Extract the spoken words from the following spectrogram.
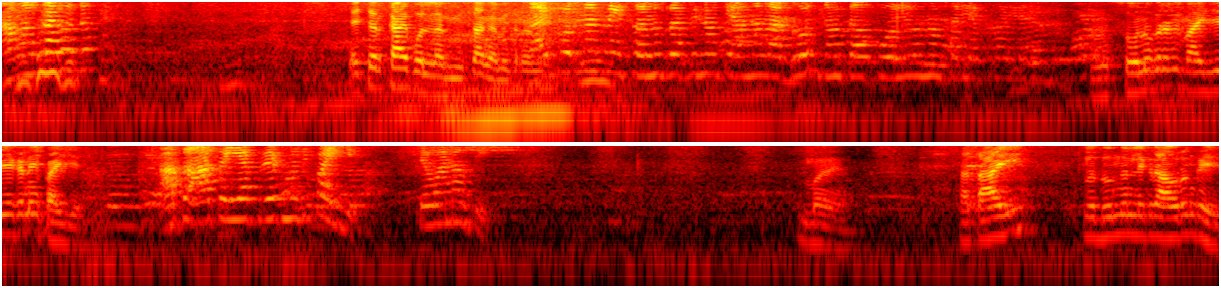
काय होतं? याच्यावर काय बोलणार मी? सांगा मित्रांनो. काय बोलणार नाही? सोनोग्राफी नव्हती आम्हाला डोस नव्हता पोलिओ नव्हता लेकराला सोनोग्राफी पाहिजे का नाही पाहिजे? आता आता या पिरियडमध्ये पाहिजे तेव्हा नव्हती. बरं. आता आई तुला दोन दोन लेकर आवरून काही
